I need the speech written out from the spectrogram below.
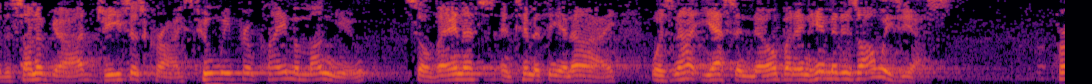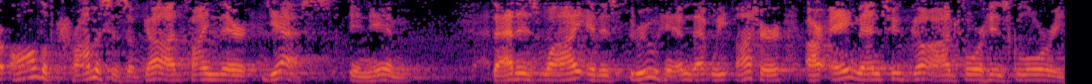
For the Son of God, Jesus Christ, whom we proclaim among you, Silvanus and Timothy and I, was not yes and no, but in him it is always yes. For all the promises of God find their yes in him. That is why it is through him that we utter our amen to God for his glory.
